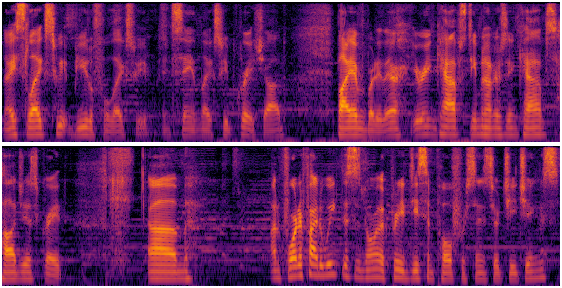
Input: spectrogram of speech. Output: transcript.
Nice leg sweep. Beautiful leg sweep. Insane leg sweep. Great job by everybody there. You're in caps. Demon Hunters in caps. Hodges. Great. Um, on Fortified Week, this is normally a pretty decent pull for Sinister Teachings.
